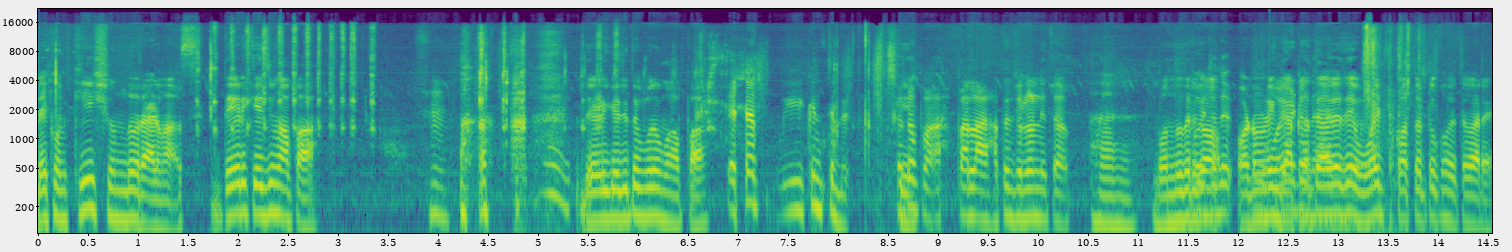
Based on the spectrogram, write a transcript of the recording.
দেখুন কি সুন্দর আড় মাছ। দেড় কেজি মাপা। দেড় কেজি তো পুরো মাপা। এটা কিনতে ছোট পালা হাতে ঝুলো নিতে হবে। হ্যাঁ হ্যাঁ। বন্ধুদেরকে অটোমেটিক দেখাতে হবে যে ওয়েট কতটুকু হতে পারে।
